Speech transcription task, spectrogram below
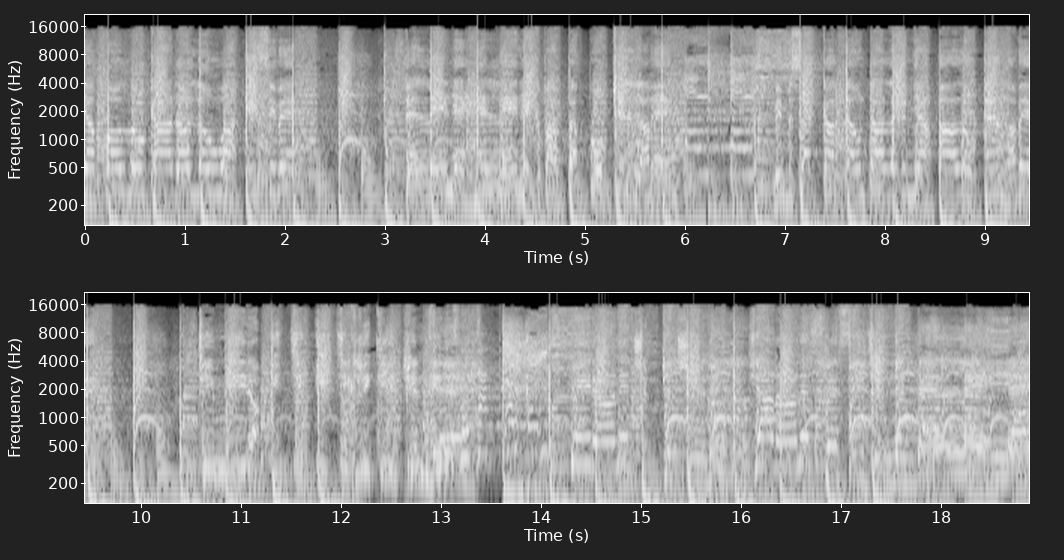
ညာပေါ်လို့ခါတော့လုံးဝအေးစေပဲတဲလေးနဲ့ဟဲလေးနဲ့ကပပပေါ်ပြလာမယ်မင်းမစကတောင်းတလက်ကမြအားလုံးအမ်းပါပဲတီမီတော့ itchy itchy click click ဖြစ်နေတယ်တွေ့တာနဲ့ချစ်ဖြစ်ချင်တယ်ရတာနဲ့ဆွဲစီခြင်းနဲ့တဲလေးရဲ့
